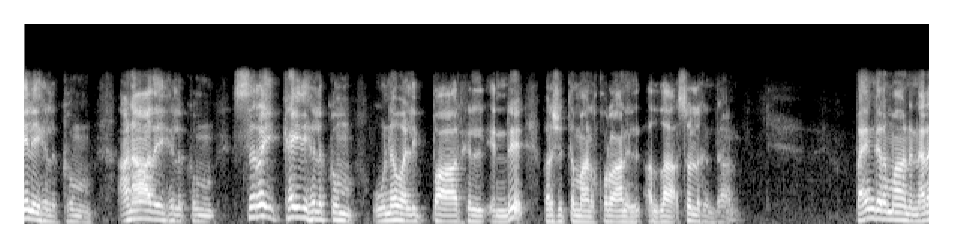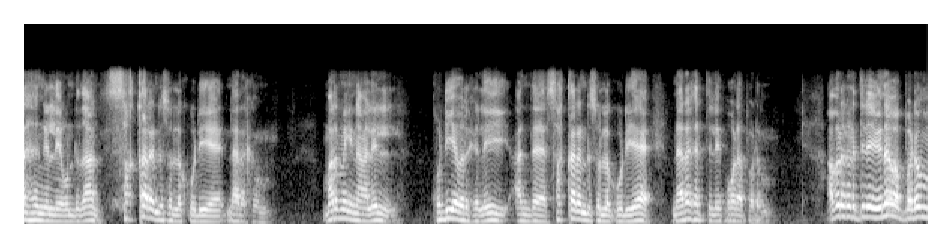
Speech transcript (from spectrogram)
ஏழைகளுக்கும் அனாதைகளுக்கும் சிறை கைதிகளுக்கும் உணவளிப்பார்கள் என்று பரிசுத்தமான குரானில் அல்லாஹ் சொல்லுகின்றான். பயங்கரமான நரகங்களில் ஒன்றுதான் சக்கர் என்று சொல்லக்கூடிய நரகம். மறுமை நாளில் கொடியவர்களை அந்த சக்கர் என்று சொல்லக்கூடிய நரகத்திலே போடப்படும். அவர்களிடத்திலே வினவப்படும்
